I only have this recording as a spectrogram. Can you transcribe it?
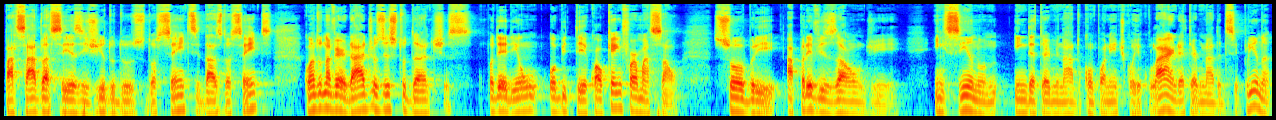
passado a ser exigido dos docentes e das docentes, quando na verdade os estudantes poderiam obter qualquer informação sobre a previsão de ensino em determinado componente curricular, em determinada disciplina,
